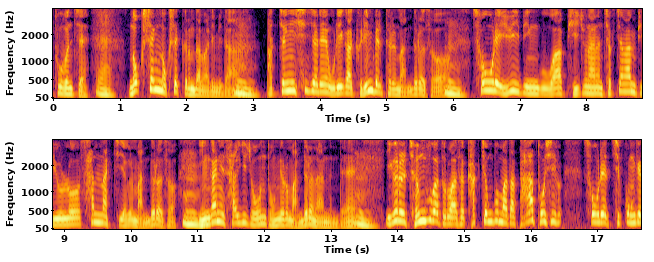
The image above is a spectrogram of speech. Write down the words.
두 번째 네. 녹색 녹색 그런단 말입니다. 음. 박정희 시절에 우리가 그린벨트를 만들어서 음. 서울의 유입 인구와 비준하는 적정한 비율로 산낙 지역을 만들어서 음. 인간이 살기 좋은 동네로 만들어 놨는데 음. 이거를 정부가 들어와서 각 정부마다 다 도시 서울의 집 공개,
